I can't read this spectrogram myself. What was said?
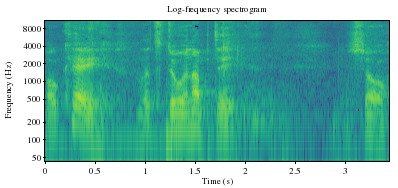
Okay, let's do an update. So,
